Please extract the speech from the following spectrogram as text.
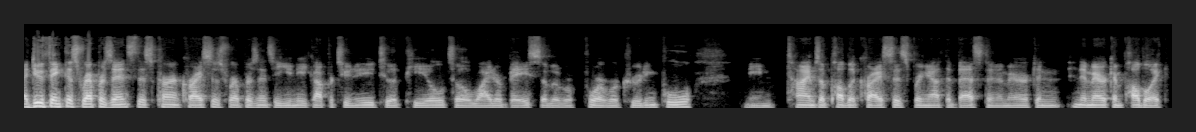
I do think this represents this current crisis represents a unique opportunity to appeal to a wider base of a for a recruiting pool. I mean, times of public crisis bring out the best in American in American public.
